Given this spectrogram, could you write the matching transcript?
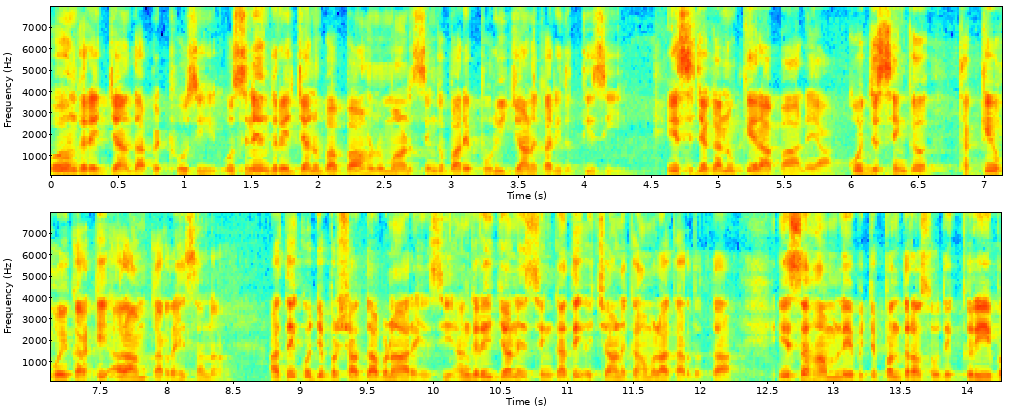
ਉਹ ਅੰਗਰੇਜ਼ਾਂ ਦਾ ਪਿੱਠੂ ਸੀ। ਉਸਨੇ ਅੰਗਰੇਜ਼ਾਂ ਨੂੰ ਬਾਬਾ ਹਨੂਮਾਨ ਸਿੰਘ ਬਾਰੇ ਪੂਰੀ ਜਾਣਕਾਰੀ ਦਿੱਤੀ ਸੀ। ਇਸ ਜਗ੍ਹਾ ਨੂੰ ਘੇਰਾ ਪਾ ਲਿਆ। ਕੁਝ ਸਿੰਘ ਥੱਕੇ ਹੋਏ ਕਰਕੇ ਆਰਾਮ ਕਰ ਰਹੇ ਸਨ ਅਤੇ ਕੁਝ ਪ੍ਰਸ਼ਾਦਾ ਬਣਾ ਰਹੇ ਸੀ। ਅੰਗਰੇਜ਼ਾਂ ਨੇ ਸਿੰਘਾਂ ਤੇ ਅਚਾਨਕ ਹਮਲਾ ਕਰ ਦਿੱਤਾ। ਇਸ ਹਮਲੇ ਵਿੱਚ 1500 ਦੇ ਕਰੀਬ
